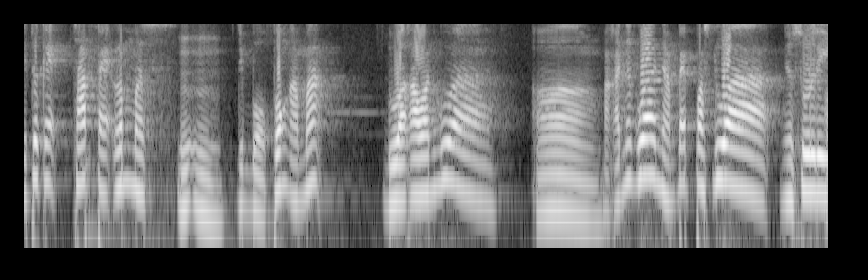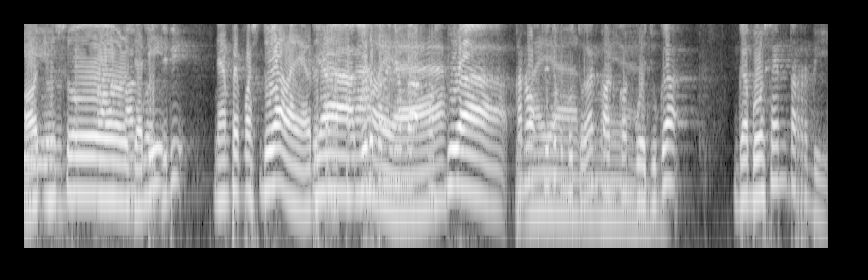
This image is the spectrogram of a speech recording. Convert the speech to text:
itu kayak capek, lemes, Mm-mm. dibopong sama dua kawan gua. Oh. Makanya gua nyampe pos 2 nyusuli. Oh nyusul. Jadi, gua. jadi nyampe pos 2 lah ya, udah ya, tengah-tengah gue udah lah ya. nyoba pos 2 Karena waktu itu kebetulan kawan-kawan gue juga nggak bawa center bi.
